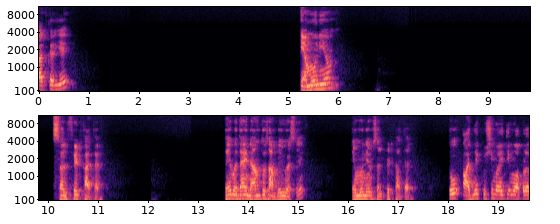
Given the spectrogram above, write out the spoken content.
વાત કરીએ એમોનિયમ સલ્ફેટ ખાતર. એ બધાએ નામ તો સાંભળ્યું હશે. એમોનિયમ સલ્ફેટ ખાતર. તો આજની કૃષિ માહિતીમાં આપણે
